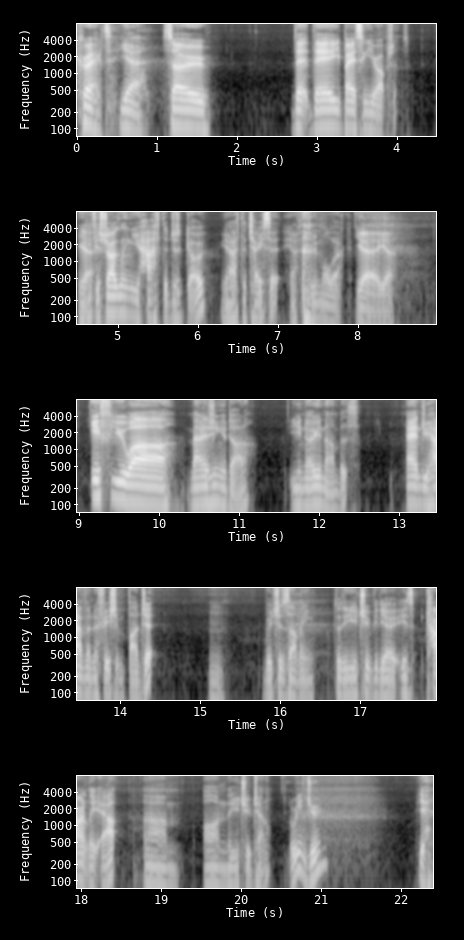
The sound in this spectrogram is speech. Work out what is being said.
Correct. Yeah. So they're, they're basically your options. Yeah. If you're struggling, you have to just go. You have to chase it. You have to do more work. yeah, yeah. If you are managing your data, you know your numbers, and you have an efficient budget, Mm. which is something that the YouTube video is currently out um, on the YouTube channel. Are we in June? Yeah.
